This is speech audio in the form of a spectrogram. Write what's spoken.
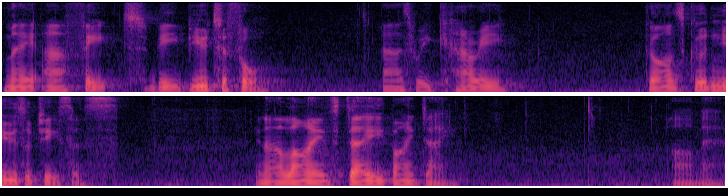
May our feet be beautiful as we carry God's good news of Jesus in our lives day by day. Amen.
